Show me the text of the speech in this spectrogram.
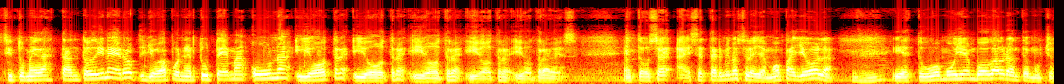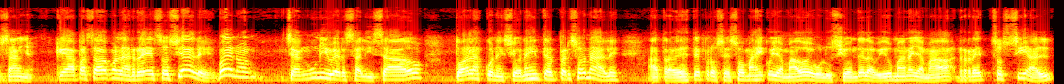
si tú me das tanto dinero, yo voy a poner tu tema una y otra y otra y otra y otra y otra vez. Entonces a ese término se le llamó payola y estuvo muy en boga durante muchos años. ¿Qué ha pasado con las redes sociales? Bueno, se han universalizado todas las conexiones interpersonales a través de este proceso mágico llamado evolución de la vida humana llamada red social.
